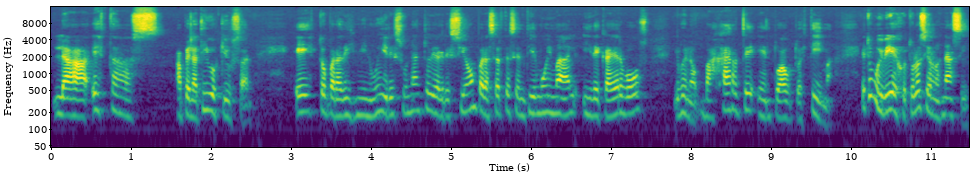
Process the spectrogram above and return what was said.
La, estos apelativos que usan. Esto para disminuir es un acto de agresión para hacerte sentir muy mal y decaer vos y bueno, bajarte en tu autoestima. Esto es muy viejo, esto lo hacían los nazis.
